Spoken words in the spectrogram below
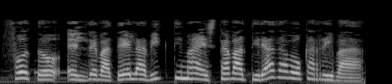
Foto, el debate la víctima estaba tirada boca arriba.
